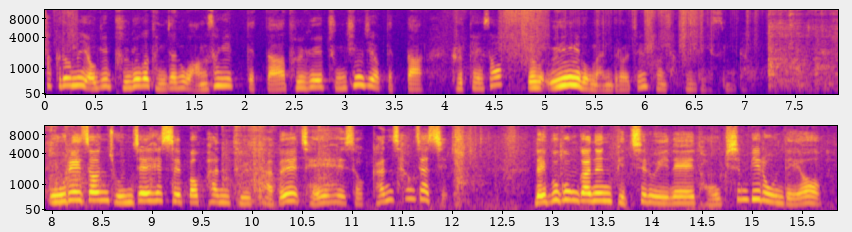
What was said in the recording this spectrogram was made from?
아, 그러면 여기 불교가 굉장히 왕성했겠다. 불교의 중심지였겠다. 그렇게 해서 이런 의미로 만들어진 그런 작품이 되겠습니다. 오래전 존재했을 법한 불탑을 재해석한 상자집. 내부 공간은 빛으로 인해 더욱 신비로운데요.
